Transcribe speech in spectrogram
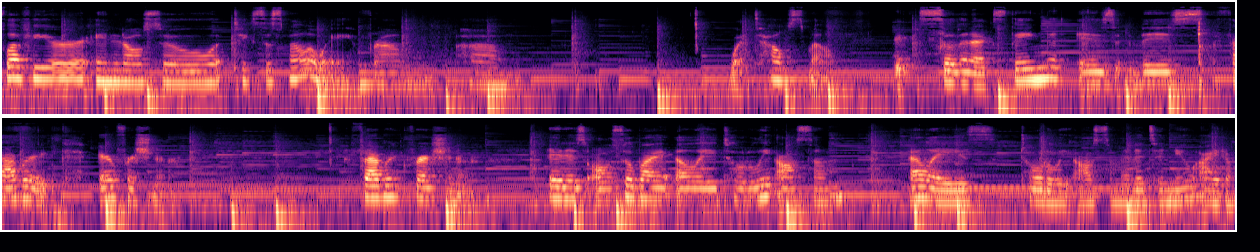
fluffier and it also takes the smell away from um, wet towel smell. So the next thing is this fabric air freshener. Fabric freshener. It is also by LA Totally Awesome. LA's Totally Awesome and it's a new item.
